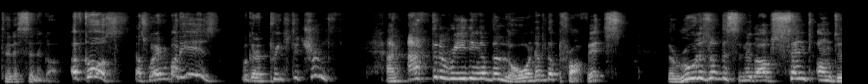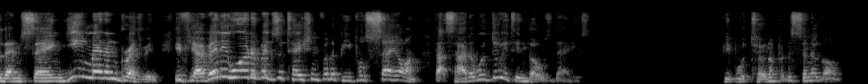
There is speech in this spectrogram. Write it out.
to the synagogue. Of course, that's where everybody is. We're going to preach the truth. And after the reading of the law and of the prophets, the rulers of the synagogue sent unto them, saying, Ye men and brethren, if you have any word of exhortation for the people, say on. That's how they would do it in those days. People would turn up at the synagogue.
